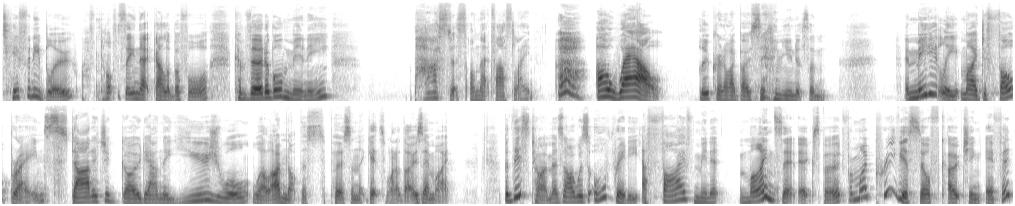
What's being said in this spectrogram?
Tiffany blue, I've not seen that colour before, convertible mini passed us on that fast lane. Oh, wow, Luca and I both said in unison. Immediately, my default brain started to go down the usual. Well, I'm not the person that gets one of those, am I? But this time, as I was already a five minute mindset expert from my previous self coaching effort,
